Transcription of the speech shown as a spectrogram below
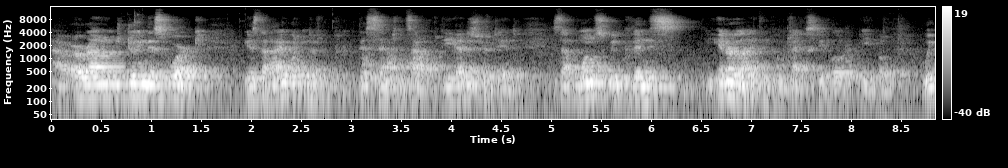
uh, around doing this work is that I wouldn't have put this sentence out, the editor did, is that once we glimpse the inner life and complexity of older people, we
